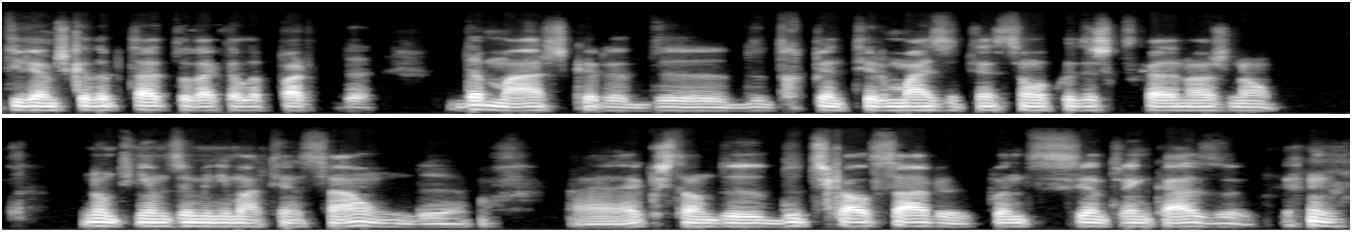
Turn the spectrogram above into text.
tivemos que adaptar toda aquela parte da, da máscara, de, de de repente ter mais atenção a coisas que se calhar nós não, não tínhamos a mínima atenção, de, a questão de, de descalçar quando se entra em casa,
